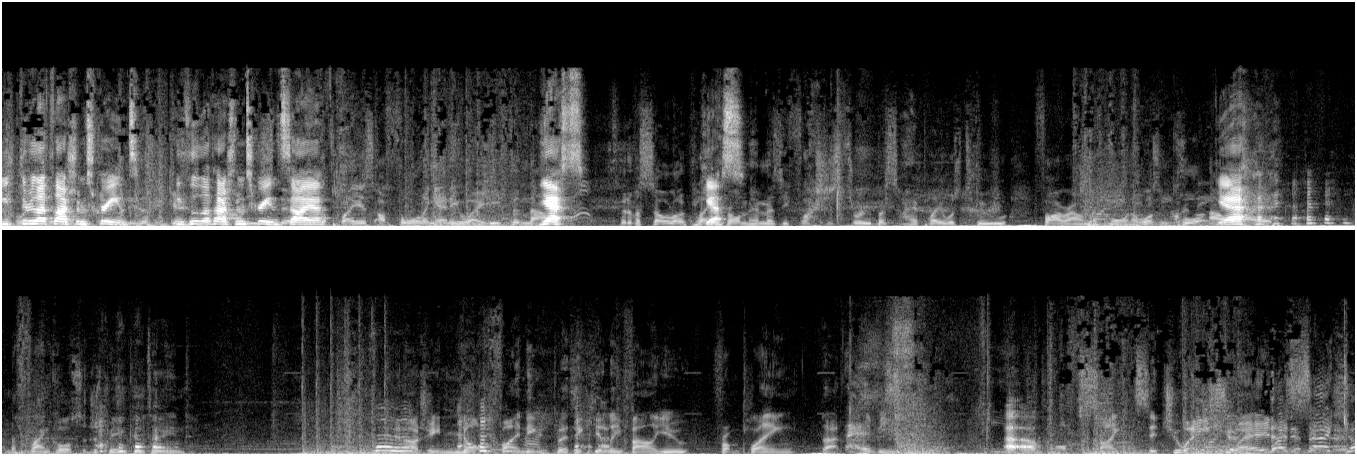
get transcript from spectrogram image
You threw that flash from screens. You threw that flash from screens, Saya. Yes. Bit of a solo play Yes. from him as he flashes through, but Saya play was too far around the corner. Wasn't caught out Yeah. and the flank also just being contained. NRG not finding particularly value from playing that heavy Uh-oh. off-site situation. Wait a second!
